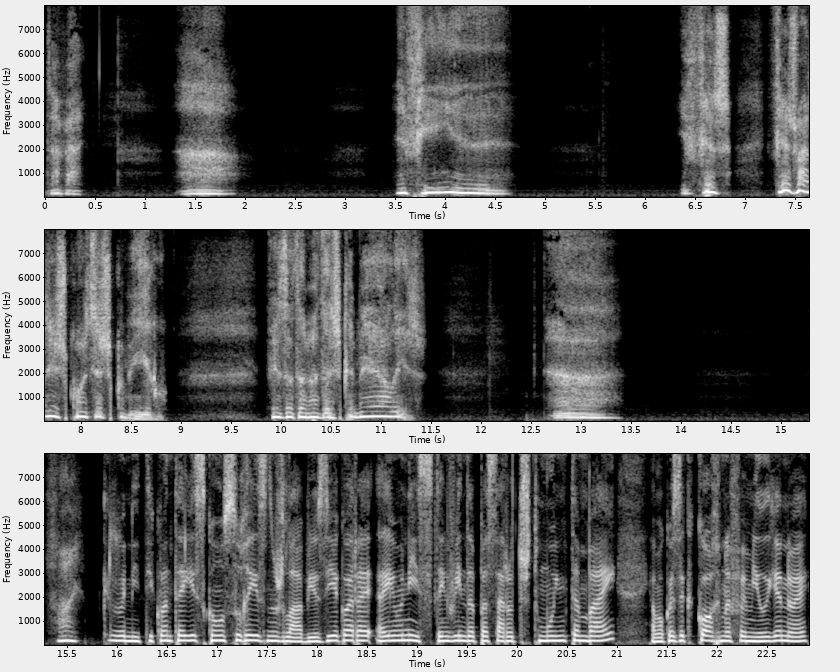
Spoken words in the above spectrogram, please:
também. Enfim, eh, e fez, fez várias coisas comigo. Fez a Dama das Camélias. Ah, foi. Que bonito, e conta isso com um sorriso nos lábios. E agora a Eunice tem vindo a passar o testemunho também, é uma coisa que corre na família, não é?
